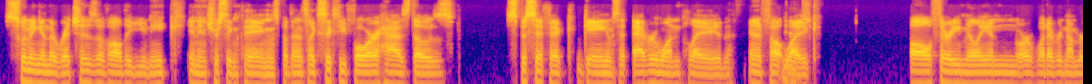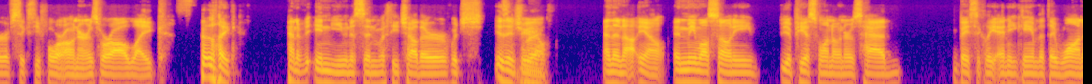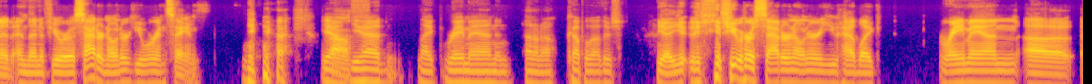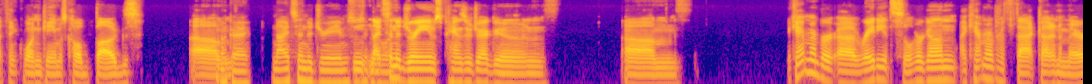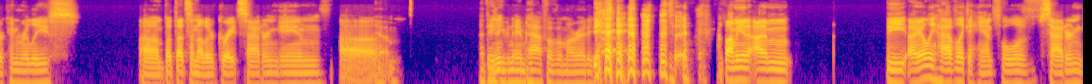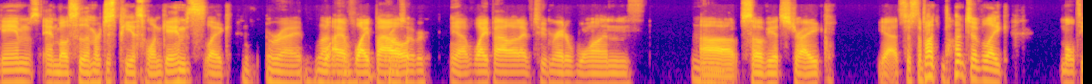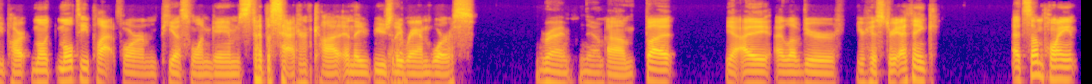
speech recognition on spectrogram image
swimming in the riches of all the unique and interesting things, but then it's like 64 has those specific games that everyone played, and it felt yes. like all 30 million or whatever number of 64 owners were all like like kind of in unison with each other, which is interesting, you Right. And then uh, you know, and meanwhile Sony, the PS1 owners had basically any game that they wanted, and then if you were a Saturn owner, you were insane. Yeah. Yeah. Uh, You had like Rayman and I don't know, a couple others. Yeah, you, if you were a Saturn owner, you had like Rayman. Uh, I think one game was called Bugs. Um, Okay. Nights into Dreams Nights into Dreams, Panzer Dragoon. Um, I can't remember. Uh, Radiant Silvergun. I can't remember if that got an American release. Um, but that's another great Saturn game. Uh, Yeah. I think you've named half of them already. I mean, I'm the I only have like a handful of Saturn games, and most of them are just PS1 games. Like Right. A well, lot I have Wipeout, crossover. yeah, Wipeout. I have Tomb Raider 1, hmm uh, Soviet Strike. Yeah, it's just a bunch bunch of like multi-part multi-platform PS1 games that the Saturn got, and they usually Yeah. ran worse. Right. Yeah. Um, but yeah, I I loved your your history. I think at some point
